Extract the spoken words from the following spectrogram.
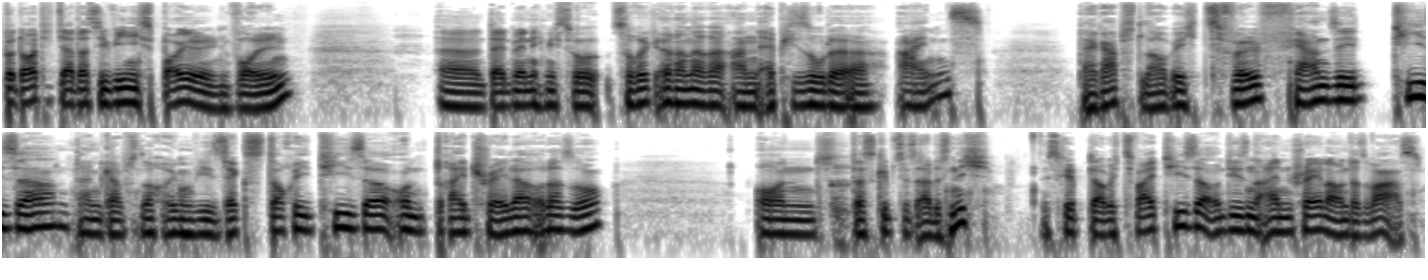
bedeutet ja, dass sie wenig spoilen wollen. Äh, denn wenn ich mich so zurückerinnere an Episode 1, da gab's es, glaube ich, zwölf Fernsehteaser, dann gab's noch irgendwie sechs Story-Teaser und drei Trailer oder so. Und das gibt's jetzt alles nicht. Es gibt, glaube ich, zwei Teaser und diesen einen Trailer und das war's.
